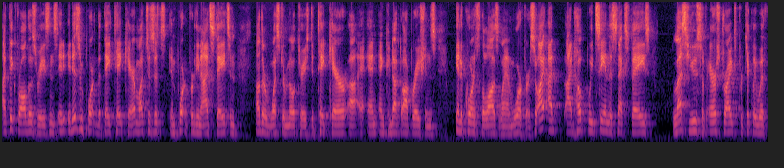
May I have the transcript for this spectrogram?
I think for all those reasons, it, it is important that they take care, much as it's important for the United States and other Western militaries to take care uh, and, and conduct operations in accordance with the laws of land warfare. So I, I'd, I'd hope we'd see in this next phase less use of airstrikes, particularly with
